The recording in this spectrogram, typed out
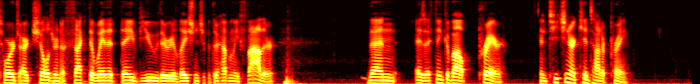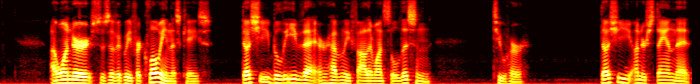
towards our children affect the way that they view their relationship with their Heavenly Father, then as I think about prayer and teaching our kids how to pray, I wonder specifically for Chloe in this case, does she believe that her Heavenly Father wants to listen to her? Does she understand that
